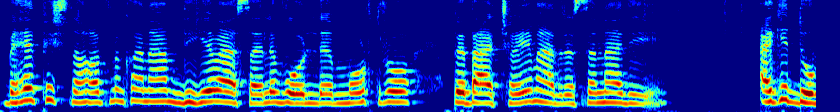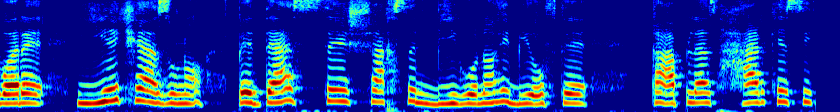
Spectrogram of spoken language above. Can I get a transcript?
بهت پیشنهاد می‌کنم دیگه وسایل ولدمورت رو به بچه های مدرسه ندی. اگه دوباره یکی از اونو به دست شخص بیگناهی بیفته قبل از هر کسی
